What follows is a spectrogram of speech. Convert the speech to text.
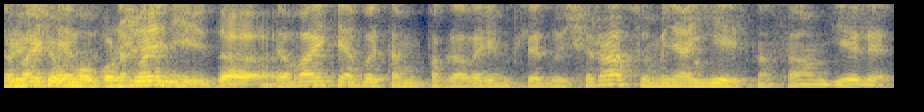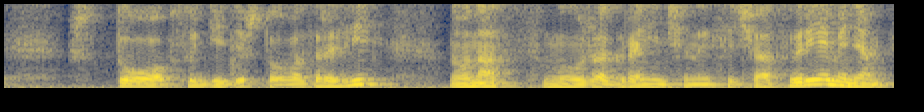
Давайте, при всем уважении, давайте, да. Давайте об этом поговорим в следующий раз. У меня есть на самом деле что обсудить и что возразить, но у нас мы уже ограничены сейчас временем.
